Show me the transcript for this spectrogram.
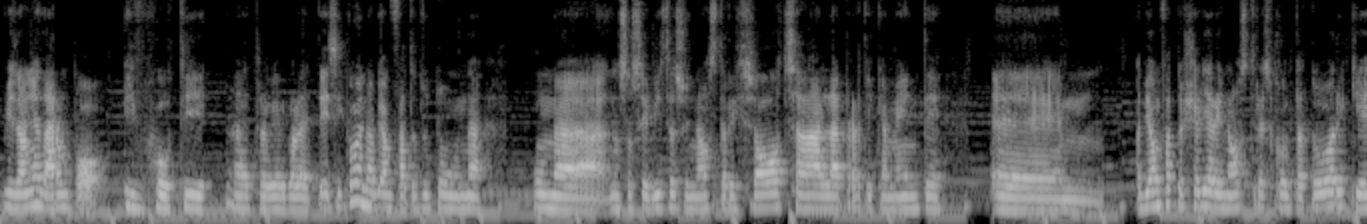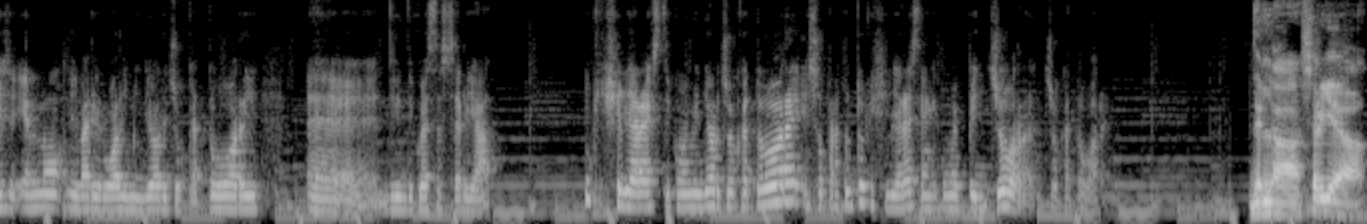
bisogna dare un po' i voti, eh, tra virgolette, e siccome noi abbiamo fatto tutto un, un uh, non so se hai visto sui nostri social, praticamente... Ehm, abbiamo fatto scegliere i nostri ascoltatori che erano nei vari ruoli migliori giocatori eh, di, di, questa Serie A. Tu chi sceglieresti come miglior giocatore e soprattutto chi sceglieresti anche come peggior giocatore? Della Serie A?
